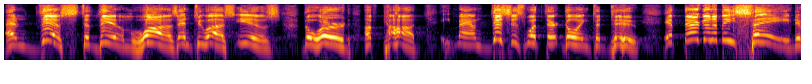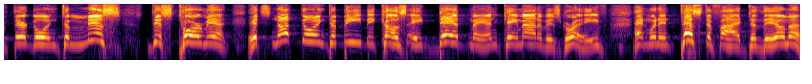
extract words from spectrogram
And this to them was and to us is the word of God. Amen. This is what they're going to do. If they're going to be saved, if they're going to miss this torment. It's not going to be because a dead man came out of his grave and went and testified to them uh,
